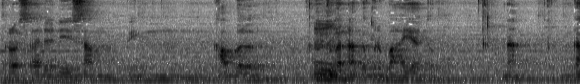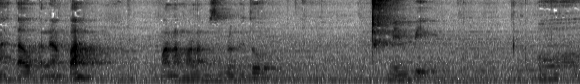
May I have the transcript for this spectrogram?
Terus ada di samping kabel. Itu Hmm. kan agak berbahaya tuh. Nah entah tahu kenapa malam-malam sebelum itu mimpi. Oh.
